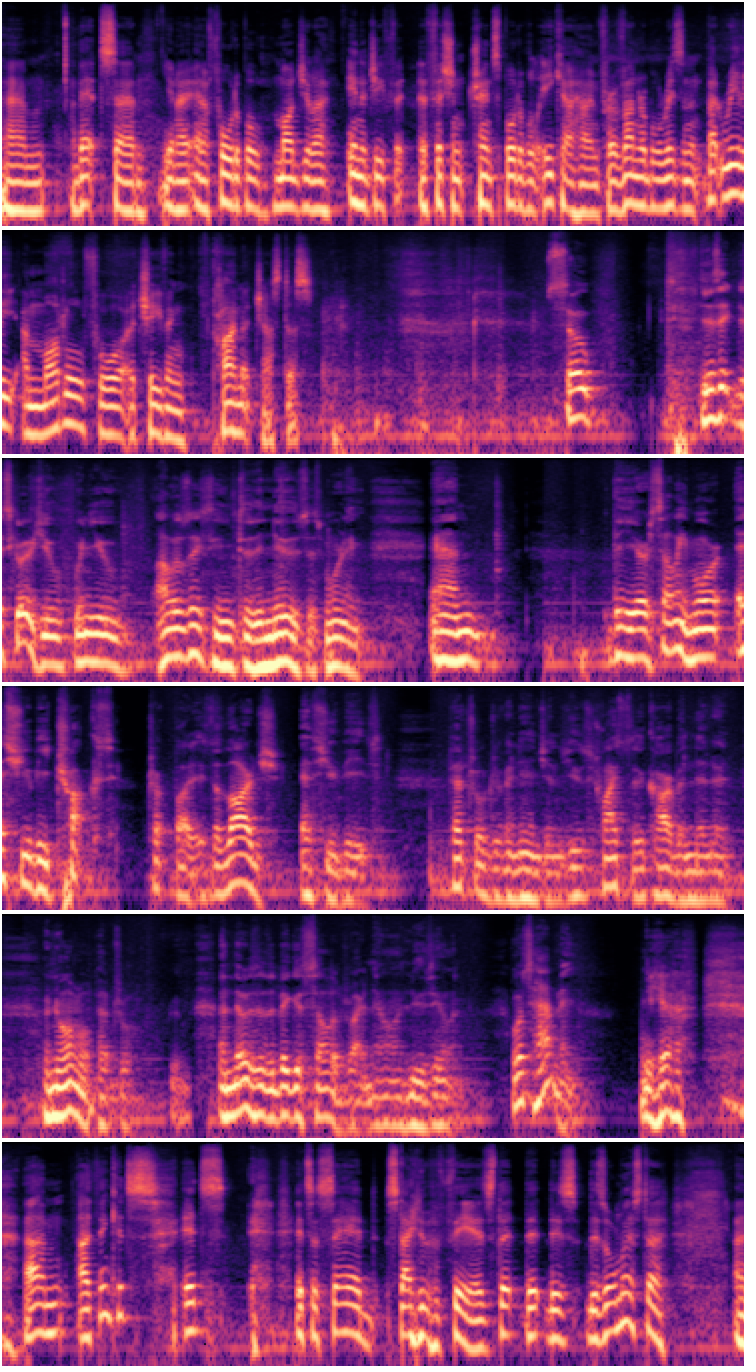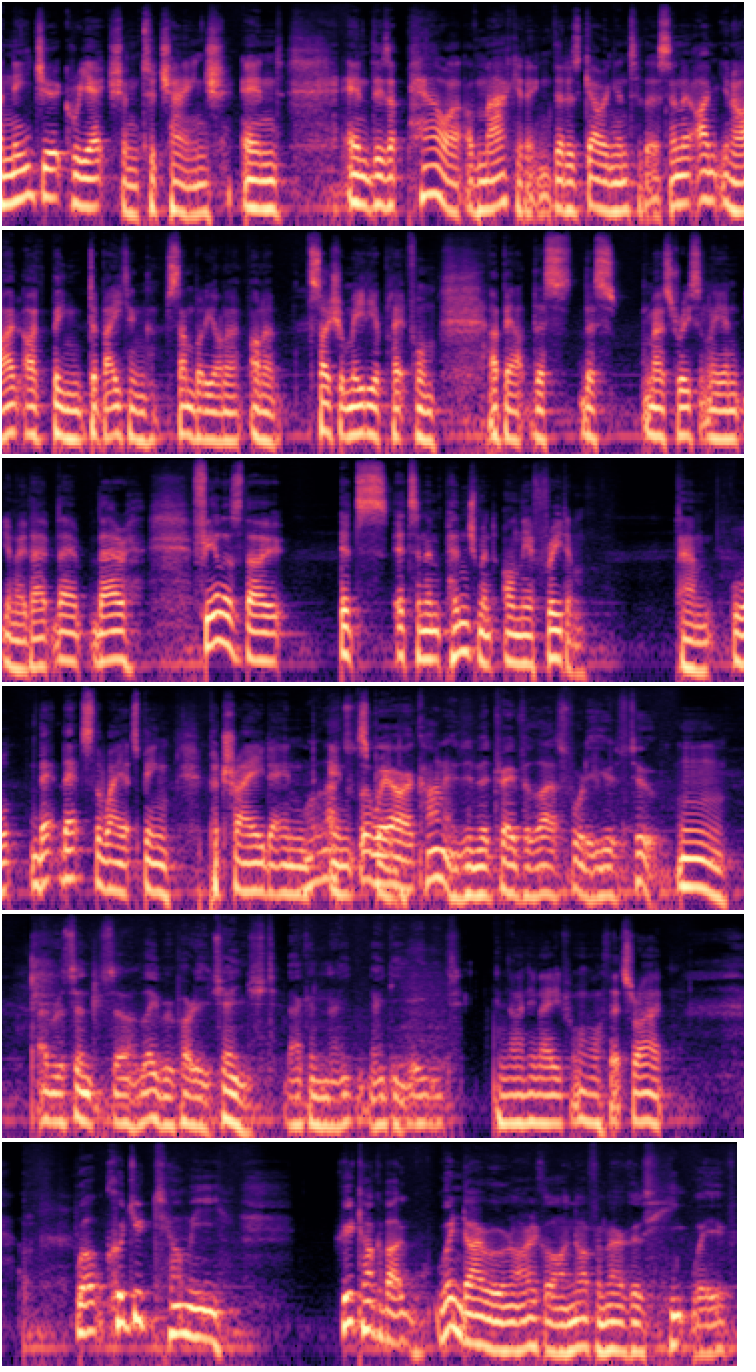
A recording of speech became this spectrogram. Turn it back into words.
Um, that's um, you know an affordable, modular, energy efficient, transportable eco home for a vulnerable resident, but really a model for achieving climate justice. So, Does it discourage you when you? I was listening to the news this morning, and they are selling more SUV trucks, truck bodies, the large SUVs, petrol-driven engines use twice the carbon than a, a normal petrol, and those are the biggest sellers right now in New Zealand. What's happening? Yeah, um, I think it's it's it's a sad state of affairs that, that there's there's almost a a knee jerk reaction to change and and there's a power of marketing that is going into this. And I'm you know I, I've been debating somebody on a on a social media platform about this this most recently and you know they they they feel as though it's it's an impingement on their freedom um, well, that that's the way it's being portrayed and well, that's and the way our economy has been portrayed for the last forty years too. Mm. Ever since uh, Labour Party changed back in the nineteen eighties. Nineteen eighty four. That's right. Well, could you tell me? Could you talk about when Dyer wrote an article on North America's heat wave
